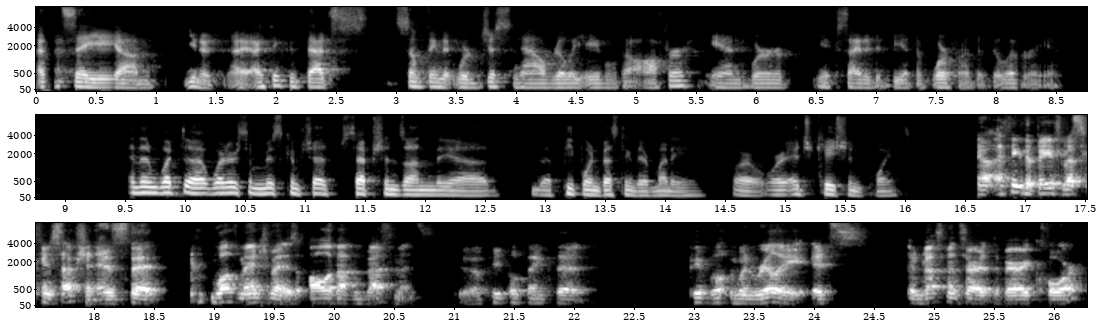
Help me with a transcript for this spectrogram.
I'd say um, you know I, I, think that that's something that we're just now really able to offer, and we're excited to be at the forefront of delivering it. And then what uh, what are some misconceptions on the uh, the people investing their money or or education point? Yeah, I think the biggest misconception is that wealth management is all about investments. You know, people think that people when really it's investments are at the very core.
